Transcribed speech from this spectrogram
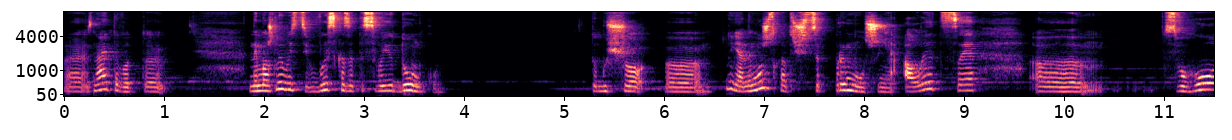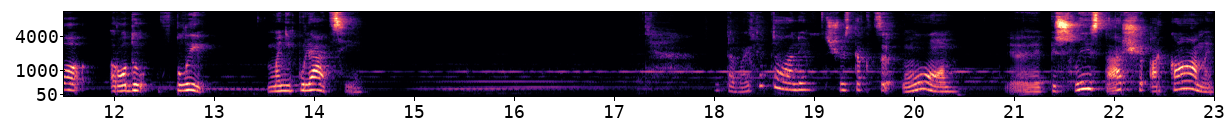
е, знаєте, от, неможливість висказати свою думку. Тому що, ну я не можу сказати, що це примушення, але це свого роду вплив, маніпуляції. Давайте далі. Щось так це. О, пішли старші аркани.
